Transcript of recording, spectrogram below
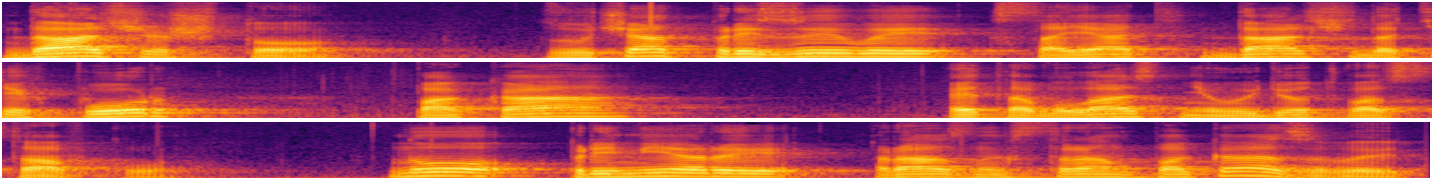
Дальше что? Звучат призывы стоять дальше до тех пор, пока эта власть не уйдет в отставку. Но примеры разных стран показывают,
